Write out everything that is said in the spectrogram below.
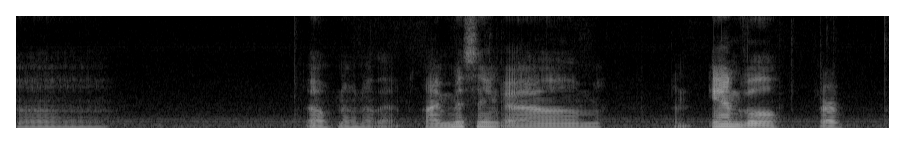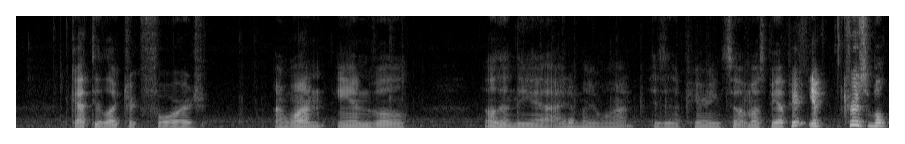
Uh, oh, no, not that. I'm missing um, an anvil, or got the electric forge. I want an anvil. Oh, then the uh, item I want isn't appearing, so it must be up here. Yep, crucible.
